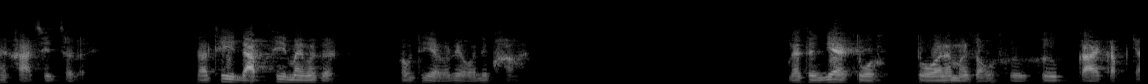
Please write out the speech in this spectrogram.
ให้ขาดสิ้นเสียเลย แล้วที่ดับที่ไม่มาเกิดเขาเทียบเรียกว่านิพพาน และถึงแยกตัวตัวนั้นมาสองคือคือกายกับใจ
